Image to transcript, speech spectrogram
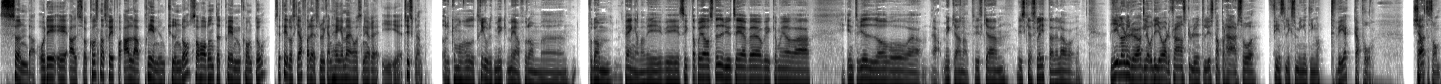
söndag. Och det är alltså kostnadsfritt för alla premiumkunder. Så har du inte ett premiumkonto, se till att skaffa det så du kan hänga med oss nere i eh, Tyskland. Och det kommer att vara otroligt mycket mer för de, eh, för de pengarna. Vi, vi siktar på att göra studio-tv och vi kommer att göra intervjuer och eh, ja, mycket annat. Vi ska, vi ska slita, det lovar vi. Gillar du Rögle, och det gör du, för annars skulle du inte lyssna på det här, så finns det liksom ingenting att tveka på. Känns Nej. det som.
